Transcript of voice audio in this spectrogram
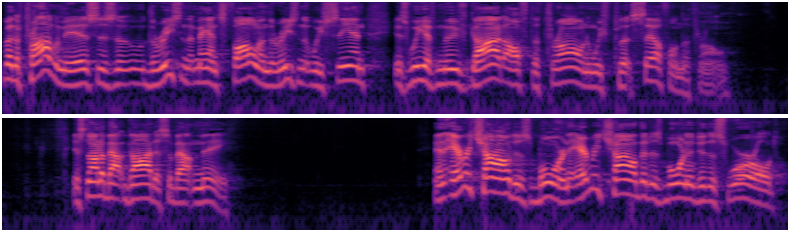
But the problem is, is the, the reason that man's fallen, the reason that we've sinned, is we have moved God off the throne and we've put self on the throne. It's not about God, it's about me. And every child is born, every child that is born into this world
